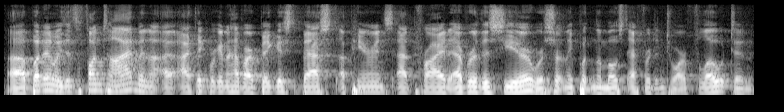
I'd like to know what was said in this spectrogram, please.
Uh, but anyways, it's a fun time, and I, I think we're going to have our biggest, best appearance at Pride ever this year. We're certainly putting the most effort into our float and,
